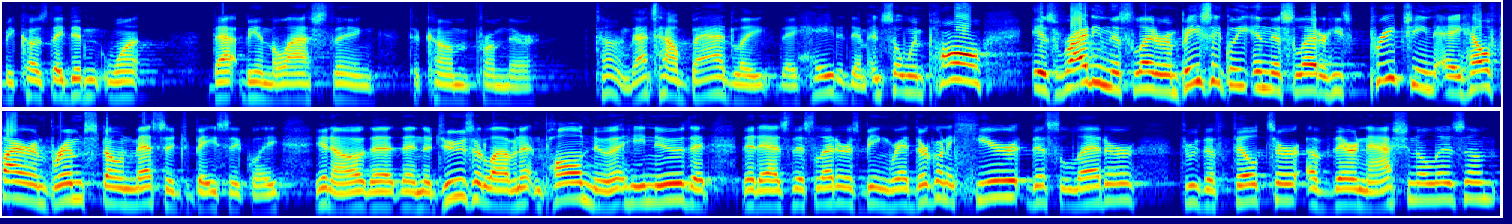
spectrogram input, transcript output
because they didn't want that being the last thing to come from their tongue. That's how badly they hated them. And so when Paul is writing this letter, and basically in this letter, he's preaching a hellfire and brimstone message, basically. You know, the, and the Jews are loving it, and Paul knew it. He knew that, that as this letter is being read, they're going to hear this letter through the filter of their nationalism.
